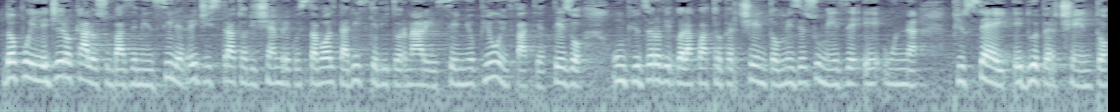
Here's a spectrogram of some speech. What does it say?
Dopo il leggero calo su base mensile registrato a dicembre, questa volta rischia di tornare il segno più, infatti atteso un più 0,4% mese su mese e un più 6,2%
